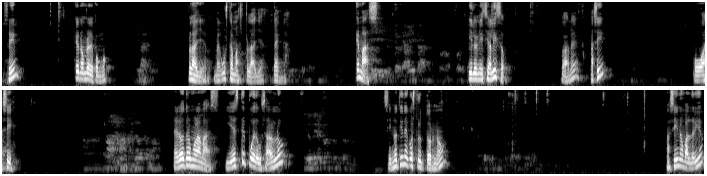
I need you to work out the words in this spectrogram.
¿Sí? ¿Qué nombre le pongo? Player. Me gusta más player. Venga. ¿Qué más? Y lo inicializo. ¿Vale? ¿Así? ¿O así? El otro mola más. ¿Y este puedo usarlo? Si no tiene constructor, ¿no? ¿Así no valdría?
